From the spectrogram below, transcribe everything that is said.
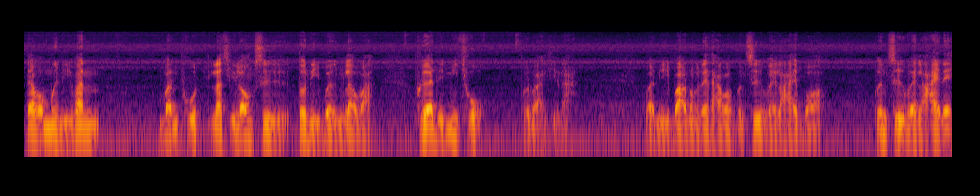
แต่ว่ามือนี้วันวันพุธเราสิลองซื้อตัวนี้เบิงแล้วว่า เพื่อได้มีโชคเพิ่นวางสินะวันนี้บ่าวน้องได้ถามว่าเพิ่นซื้อไว้หลายบ่เพิ่นซื้อไว้หลายเด้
